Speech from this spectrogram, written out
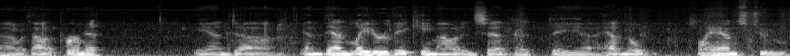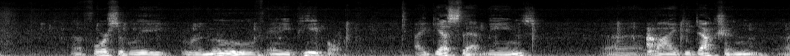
uh, without a permit. And, uh, and then later they came out and said that they uh, had no plans to uh, forcibly remove any people. I guess that means, uh, by deduction, uh,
